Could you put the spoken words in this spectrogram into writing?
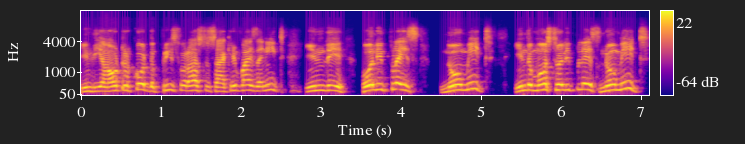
In the outer court, the priests were asked to sacrifice and eat. In the holy place, no meat. In the most holy place, no meat.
